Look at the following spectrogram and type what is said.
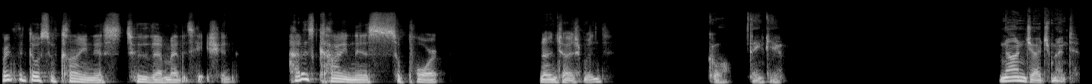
bring the dose of kindness to the meditation. How does kindness support non judgment? Cool. Thank you. Non judgment.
